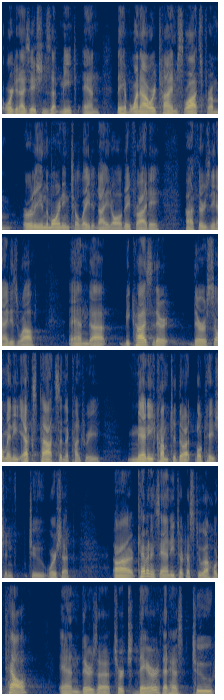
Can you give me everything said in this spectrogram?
organizations that meet, and they have one hour time slots from early in the morning till late at night, all day Friday, uh, Thursday night as well. And uh, because there, there are so many expats in the country, many come to that location to worship uh, Kevin and Sandy took us to a hotel, and there's a church there that has two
